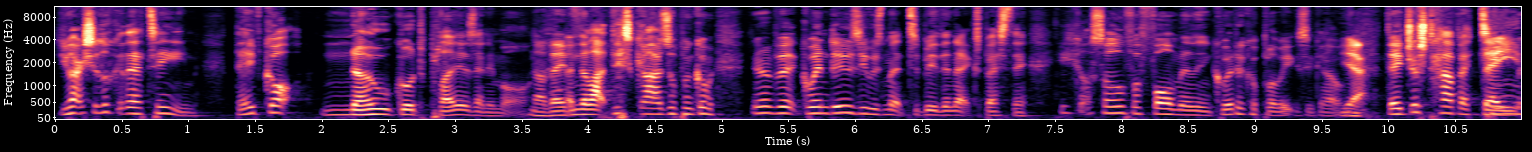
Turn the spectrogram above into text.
You actually look at their team; they've got no good players anymore. No, and they're like, "This guy's up and coming." You know, but Guendouzi was meant to be the next best thing. He got sold for four million quid a couple of weeks ago. Yeah. they just have a They team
